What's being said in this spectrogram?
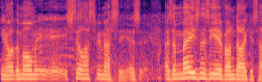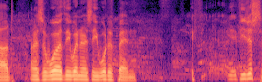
you know, at the moment it, it still has to be Messi. As as amazing as the year Van Dijk has had, and as a worthy winner as he would have been, if if you just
